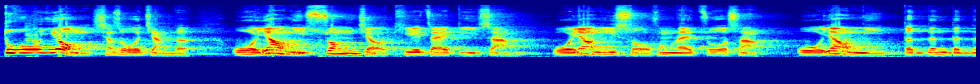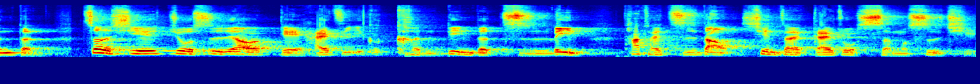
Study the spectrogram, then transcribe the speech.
多用像是我讲的，我要你双脚贴在地上，我要你手放在桌上。我要你等等等等等，这些就是要给孩子一个肯定的指令，他才知道现在该做什么事情。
